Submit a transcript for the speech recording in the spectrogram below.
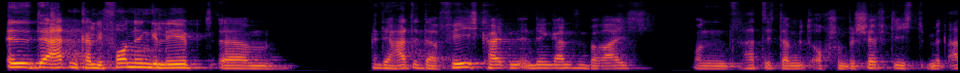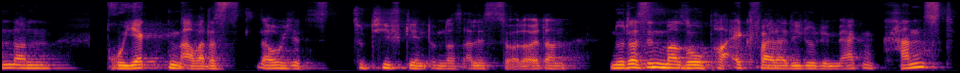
äh, der hat in Kalifornien gelebt, ähm, der hatte da Fähigkeiten in den ganzen Bereich und hat sich damit auch schon beschäftigt mit anderen Projekten, aber das ist, glaube ich, jetzt zu tiefgehend, um das alles zu erläutern. Nur das sind mal so ein paar Eckpfeiler, die du dir merken kannst.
